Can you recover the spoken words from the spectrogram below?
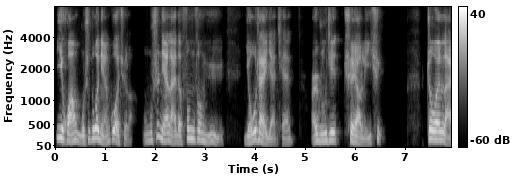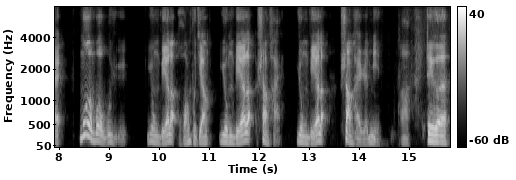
一晃五十多年过去了，五十年来的风风雨雨犹在眼前，而如今却要离去。周恩来默默无语，永别了黄浦江，永别了上海，永别了上海人民。啊，这个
